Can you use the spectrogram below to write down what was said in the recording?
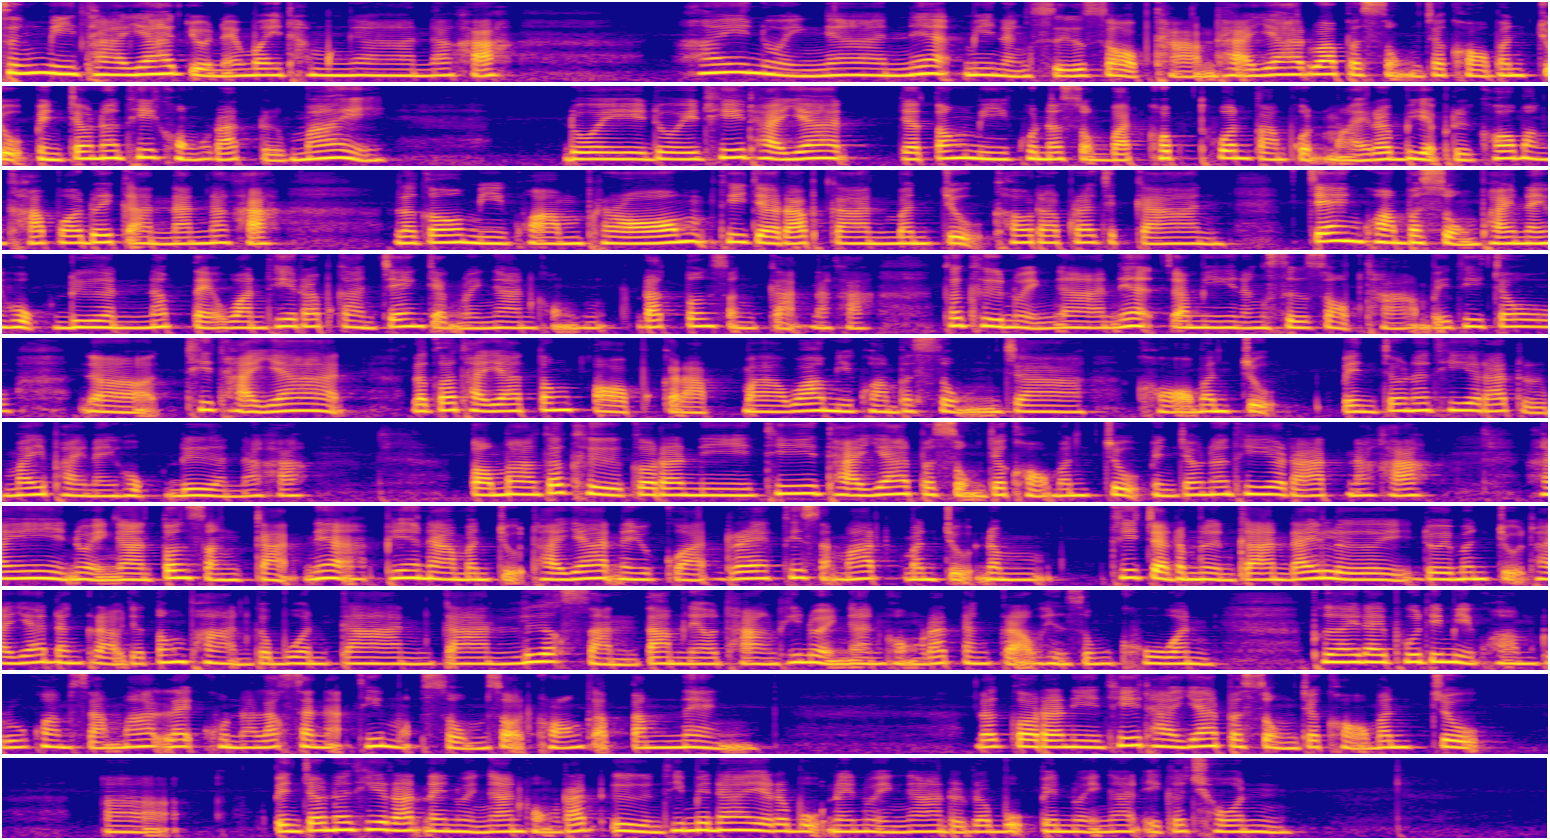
ซึ่งมีทายาทอยู่ในวัยทำงานนะคะ ให้หน่วยงานเนี่ยมีหนังสือสอบถามทายาทว่าประสงค์จะขอบรรจุเป็นเจ้าหน้าที่ของรัฐหรือไม่ โดยโดยที่ทายาทจะต้องมีคุณสมบัติครบถ้วนตามกฎหมายระเบียบหรือข้อบังคับว่าด้วยการนั้นนะคะ แล้วก็มีความพร้อมที่จะรับการบรรจุเข้ารับราชการ แจ้งความประสงค์ภายใน 6 เดือน นับแต่วันที่รับการแจ้งจากหน่วยงานของรัฐต้นสังกัดนะคะ ก็คือหน่วยงานเนี่ยจะมีหนังสือสอบถามไปที่เจ้าที่ทายาทแล้วก็ทายาทต้องตอบกลับมาว่ามีความประสงค์จะขอบรรจุเป็นเจ้าหน้าที่รัฐหรือไม่ภายใน 6 เดือนนะคะ ต่อมาก็คือกรณีที่ทายาทประสงค์จะขอบรรจุเป็นเจ้าหน้าที่รัฐนะคะให้หน่วยงานต้นสังกัดเนี่ยพิจารณาบรรจุทายาทในโอกาสแรกที่สามารถบรรจุด ที่จะดำเนินการได้เลย โดยบรรจุทายาทดังกล่าวจะต้องผ่านกระบวนการการเลือกสรรตามแนวทางที่หน่วยงานของรัฐดังกล่าวเห็นสมควร เพื่อให้ได้ผู้ที่มีความรู้ความสามารถและคุณลักษณะที่เหมาะสมสอดคล้องกับตำแหน่ง และกรณีที่ทายาทประสงค์จะขอบรรจุเป็นเจ้าหน้าที่รัฐในหน่วยงานของรัฐอื่น ที่ไม่ได้ระบุในหน่วยงานหรือระบุเป็นหน่วยงานเอกชน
